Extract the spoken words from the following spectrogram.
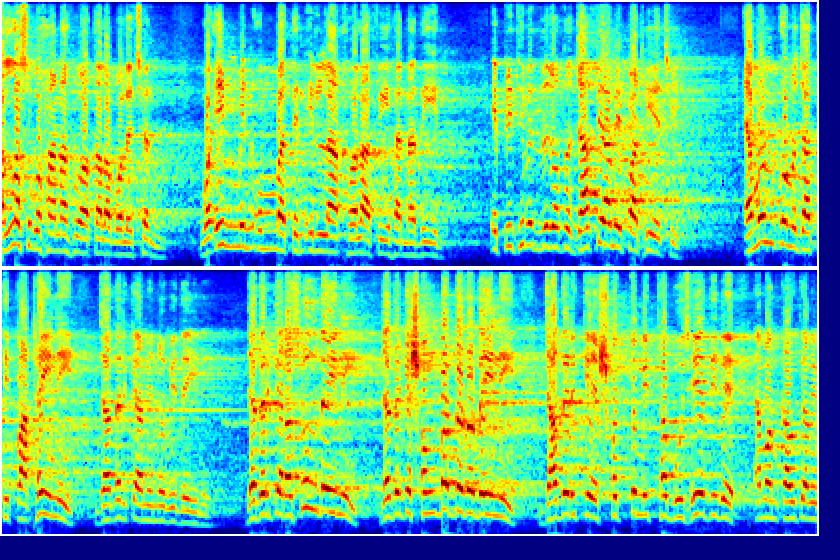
আল্লাহ সুবহানাহু ওয়া তাআলা বলেছেন, ওয়া ইম মিন উম্মাতিন ইল্লা খলা ফিহা নাদির। এই পৃথিবীতে যত জাতি আমি পাঠিয়েছি, এমন কোন জাতি পাঠাইনি যাদেরকে আমি নবী দেইনি, যাদেরকে রাসূল দেইনি, যাদেরকে সংবাদদাতা দেইনি, যাদেরকে সত্য মিথ্যা বুঝিয়ে দিবে এমন কাউকে আমি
